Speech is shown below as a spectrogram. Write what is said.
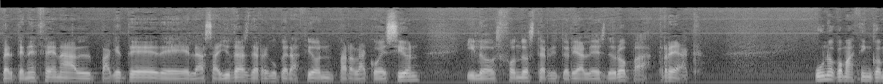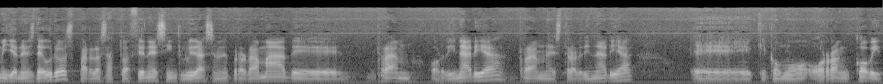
pertenecen al paquete de las ayudas de recuperación para la cohesión y los fondos territoriales de Europa, REAC. 1,5 millones de euros para las actuaciones incluidas en el programa de RAM ordinaria, RAM extraordinaria eh, que como ahorran COVID,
